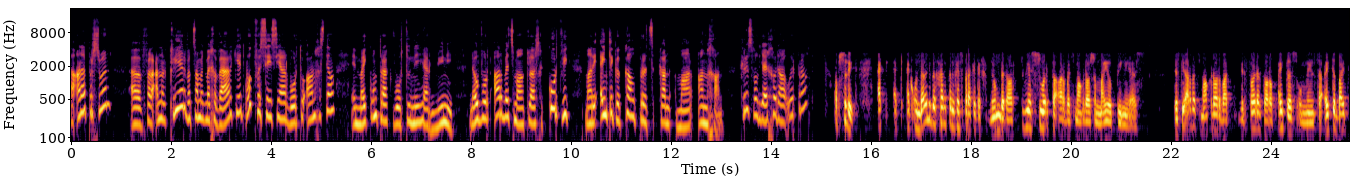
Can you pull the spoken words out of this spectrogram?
'n Ander persoon uh van 'n ander kleur wat saam met my gewerk het, ook vir 6 jaar word toe aangestel en my kontrak word toe nie hernu nie. Nou word arbeidsmakelaars gekortwiek, maar die eintlike kalprits kan maar aangaan. Chris, wil jy gou daaroor praat? Absoluut ek ek ek onthou in die begin van die gesprek het ek genoem dat daar twee soorte arbeidsmakelaars in my opinie is. Dis die arbeidsmakelaar wat eenvoudig daarop uit is om mense uit te byt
